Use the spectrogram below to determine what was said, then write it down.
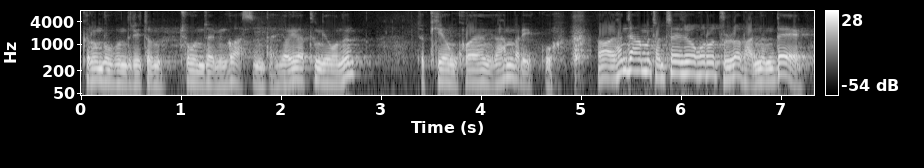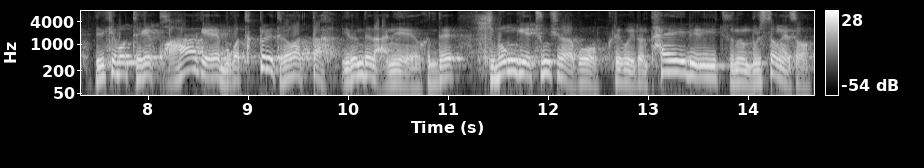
그런 부분들이 좀 좋은 점인 것 같습니다. 여기 같은 경우는 저 귀여운 고양이가 한 마리 있고 어, 현장 한번 전체적으로 둘러봤는데 이렇게 뭐 되게 과하게 뭐가 특별히 들어갔다 이런 데는 아니에요. 근데 기본기에 충실하고 그리고 이런 타일이 주는 물성에서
